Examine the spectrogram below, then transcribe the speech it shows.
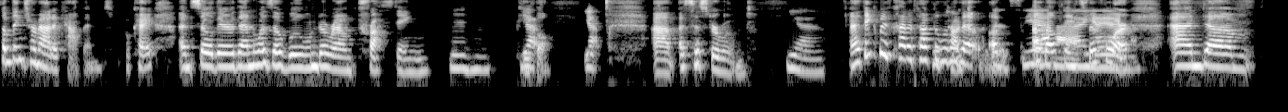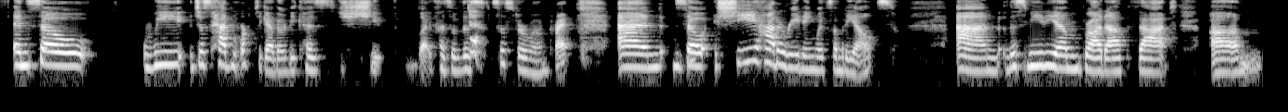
something traumatic happened. Okay. And so there then was a wound around trusting hmm people. yeah. Um, a sister wound. Yeah. I think we've kind of talked a little talked bit about. Yeah, about things yeah, before yeah. and um and so we just hadn't worked together because she like because of this Yeah. sister wound right and Mhm. so she had a reading with somebody else and this medium brought up that um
